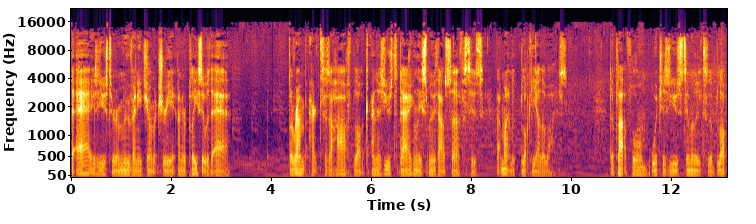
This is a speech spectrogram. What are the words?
The air is used to remove any geometry and replace it with air. The ramp acts as a half block and is used to diagonally smooth out surfaces that might look blocky otherwise. The platform, which is used similarly to the block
